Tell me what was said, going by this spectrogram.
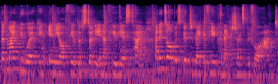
that might be working in your field of study in a few years' time. And it's always good to make a few connections beforehand.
